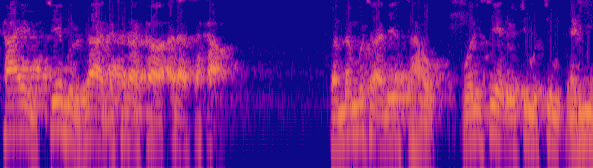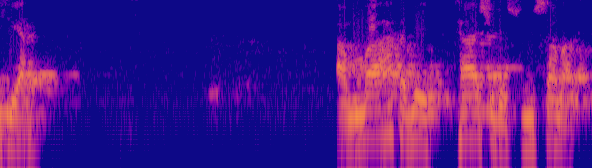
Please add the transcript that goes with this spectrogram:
kayan tebur za a ga tana kawo ana sakawa. Sannan mutane su hau wani sai ya ɗauki mutum ɗari biyar. amma haka zai tashi da su sama.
